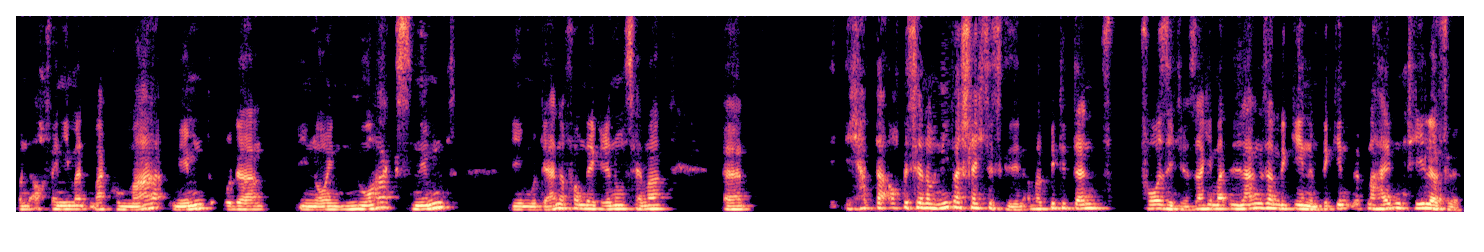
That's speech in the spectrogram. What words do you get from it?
Und auch wenn jemand Makoma nimmt oder die neuen NOACs nimmt, die moderne Form der Gerinnungshemmer, äh, ich habe da auch bisher noch nie was Schlechtes gesehen, aber bitte dann vorsichtig, sage ich immer, langsam beginnen. Beginnt mit einem halben Teelöffel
